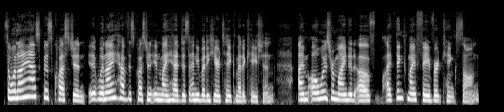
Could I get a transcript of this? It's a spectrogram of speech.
So when I ask this question, it, when I have this question in my head, does anybody here take medication? I'm always reminded of I think my favorite Kinks song.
